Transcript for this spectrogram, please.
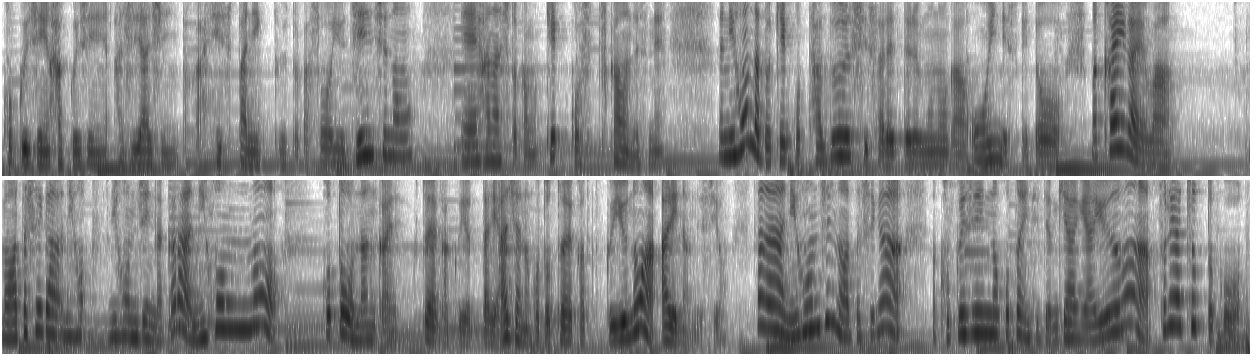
黒人白人アジア人とかヒスパニックとかそういう人種の、えー、話とかも結構使うんですね。で日本だと結構タブー視されてるものが多いんですけど、まあ、海外は、まあ、私が日本日本人だから日本のことを何回とやかく言ったりアジアのことをとやかく言うのはありなんですよ。ただ日本人の私が黒人のことについてギャーギャー言うのはそれはちょっとこう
